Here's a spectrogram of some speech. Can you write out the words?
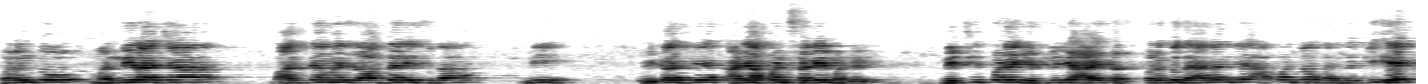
परंतु मंदिराच्या बांधकामाची जबाबदारी सुद्धा मी विकासजी आहेत आणि आपण सगळी मंडळी निश्चितपणे घेतलेली आहेतच. परंतु दयानंदजी आपण सुद्धा सांगतो की एक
